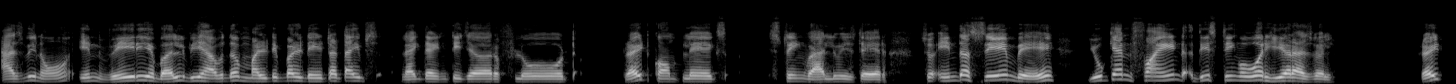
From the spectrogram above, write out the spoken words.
As we know, in variable, we have the multiple data types like the integer, float, right? Complex, string value is there. So in the same way, you can find this thing over here as well, right?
